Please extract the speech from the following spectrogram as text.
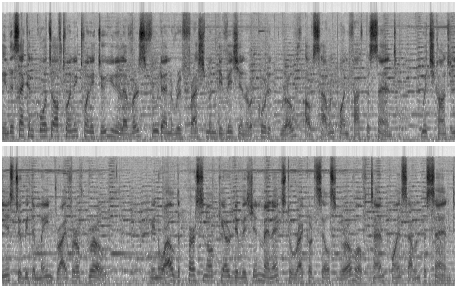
In the second quarter of 2022, Unilever's Food and Refreshment division recorded growth of 7.5%, which continues to be the main driver of growth. Meanwhile, the Personal Care division managed to record sales growth of 10.7%.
